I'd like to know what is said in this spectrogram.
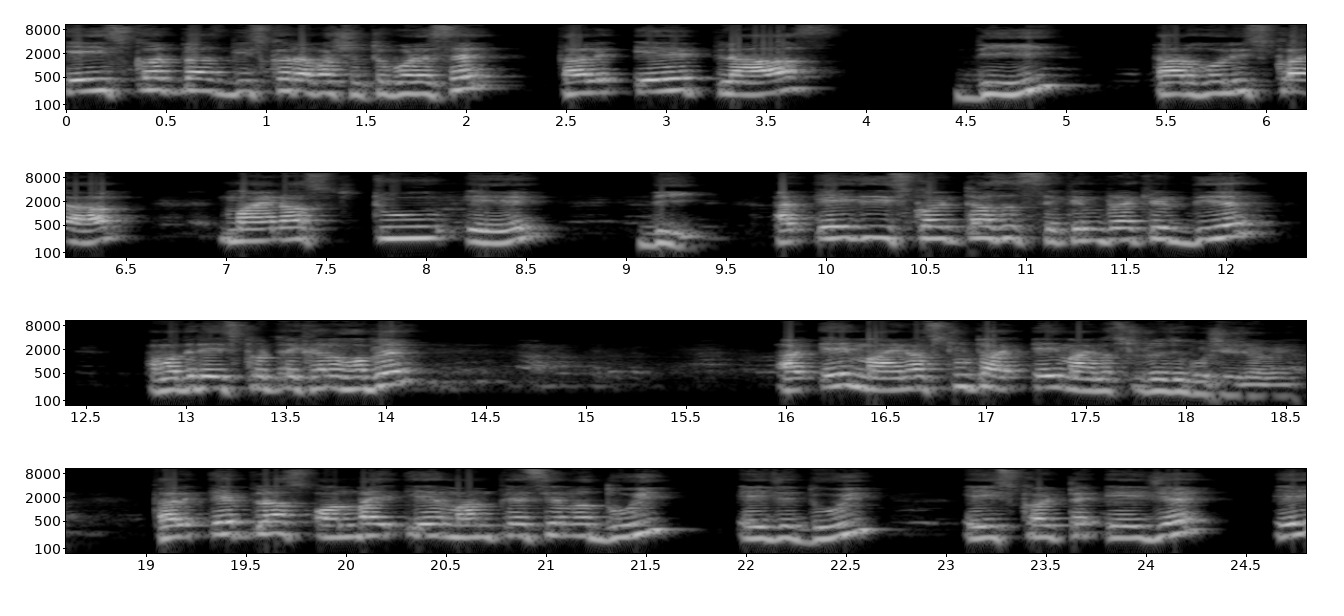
A square plus B square আবার সূত্র পড়েছে। তাহলে এ প্লাস বি তার whole square minus two A B আর এই যে স্কোয়ারটা আছে সেকেন্ড ব্র্যাকেট দিয়ে, আমাদের এই স্কোয়ারটা এখানে হবে। আর এই মাইনাস টুটা এই মাইনাস টুটা যে বসে যাবে। তাহলে এ প্লাস ওয়ান বাই এর মান পেয়েছি আমরা দুই, এই যে দুই, এই স্কোয়ারটা এই যে, এই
